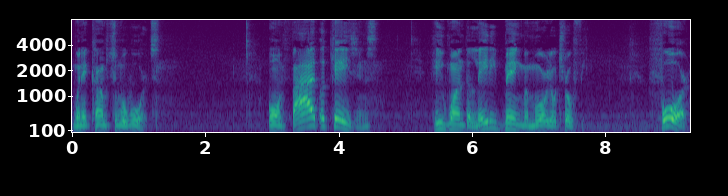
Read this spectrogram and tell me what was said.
when it comes to awards. On five occasions, he won the Lady Byng Memorial Trophy. Four,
